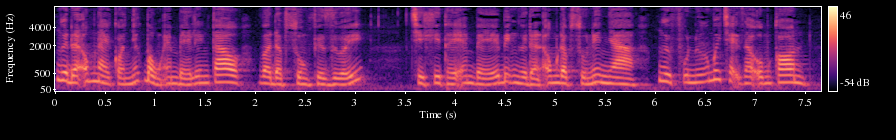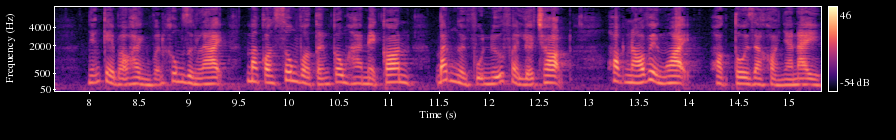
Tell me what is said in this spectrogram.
người đàn ông này còn nhấc bổng em bé lên cao và đập xuống phía dưới. Chỉ khi thấy em bé bị người đàn ông đập xuống nền nhà, người phụ nữ mới chạy ra ôm con. những kẻ bạo hành vẫn không dừng lại mà còn xông vào tấn công hai mẹ con, bắt người phụ nữ phải lựa chọn, hoặc nó về ngoại hoặc tôi ra khỏi nhà này.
